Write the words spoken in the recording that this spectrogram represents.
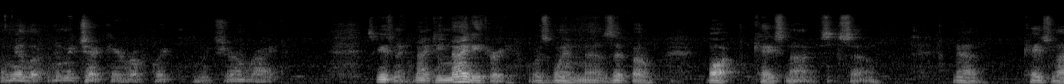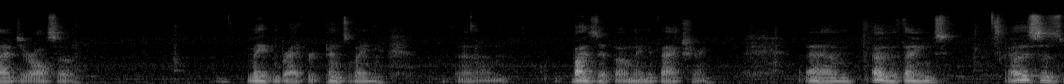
let me look. Let me check here real quick. Make sure I'm right. Excuse me. 1993 was when uh, Zippo bought Case Knives. So now Case Knives are also made in Bradford, Pennsylvania, um, by Zippo Manufacturing. Um, other things, uh, this is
